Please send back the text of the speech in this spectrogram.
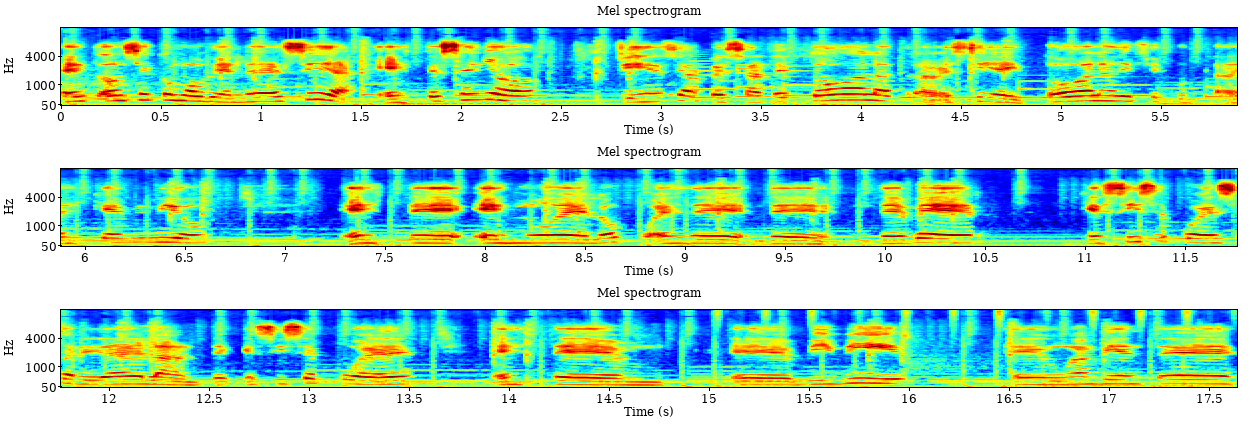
Entonces, como bien les decía, este señor, fíjense, a pesar de toda la travesía y todas las dificultades que vivió, este es modelo pues de, de, ver que sí se puede salir adelante, que sí se puede este, eh, vivir en un ambiente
